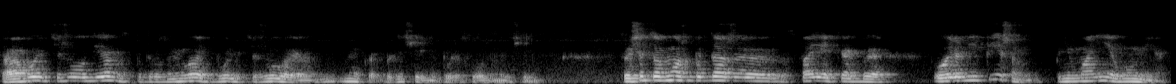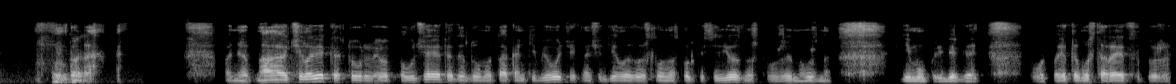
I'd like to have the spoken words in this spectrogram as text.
А более тяжелый диагноз подразумевает более тяжелое ну, как бы лечение, более сложное лечение. То есть это может быть даже стоять как бы ОРВИ пишем, пневмония в уме. Да. Понятно. А человек, который вот получает это, думает, так, антибиотик, значит, дело зашло настолько серьезно, что уже нужно к нему прибегать. Вот поэтому старается тоже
